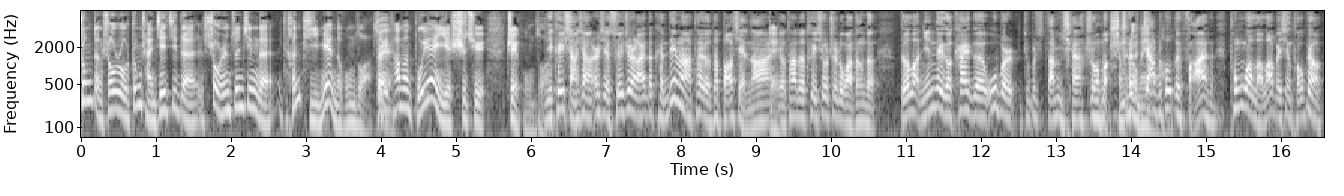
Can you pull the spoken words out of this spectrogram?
中等收入、中产阶级的、受人尊敬的、很体面的工作，所以他们不愿意失去这工作。你可以想象，而且随之而来的肯定啊，他有他保险呐、啊，有他的退休制度啊等等。得了，您这个开个 Uber，这不是咱们以前说嘛？什么都没有。加州的法案通过了，老百姓投票，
